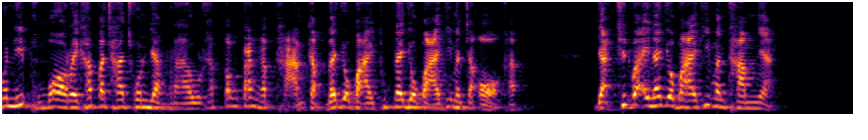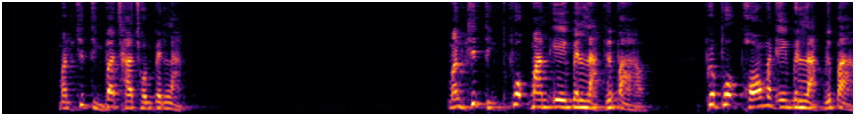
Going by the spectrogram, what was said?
วันนี้ผมบอกเลยครับประชาชนอย่างเราครับ ต้องตั้งคำถามกับนโยบายทุกนโยบายที่มันจะออกครับ อยากคิดว่าไอ้นโยบายที่มันทำเนี่ย มันคิดถึงประชาชนเป็นหลัก มันคิดถึงพวกมันเองเป็นหลักหรือเปล่า เพื่อพวกพ้องมันเองเป็นหลักหรือเปล่า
